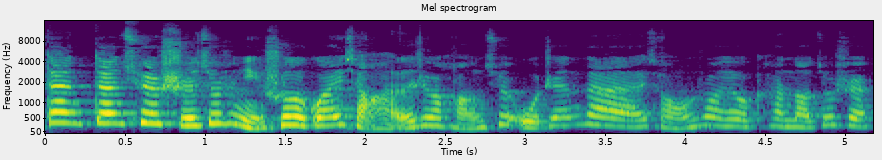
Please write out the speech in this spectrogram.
但但确实就是你说的关于小孩的这个，好像确我之前在小红书上也有看到，就是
